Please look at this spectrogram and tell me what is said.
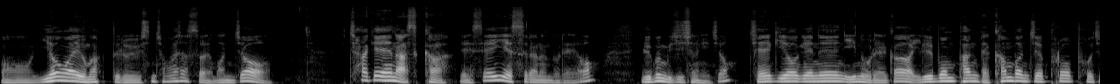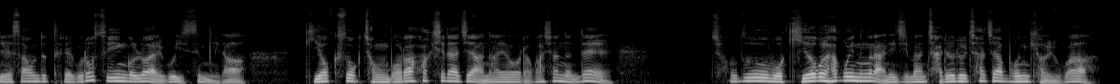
어, 이 영화의 음악들을 신청하셨어요. 먼저 차게 앤 아스카의 Say Yes라는 노래요. 일본 뮤지션이죠. 제 기억에는 이 노래가 일본판 101번째 프로포즈의 사운드 트랙으로 쓰인 걸로 알고 있습니다. 기억 속 정보라 확실하지 않아요라고 하셨는데 저도 뭐 기억을 하고 있는 건 아니지만 자료를 찾아본 결과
